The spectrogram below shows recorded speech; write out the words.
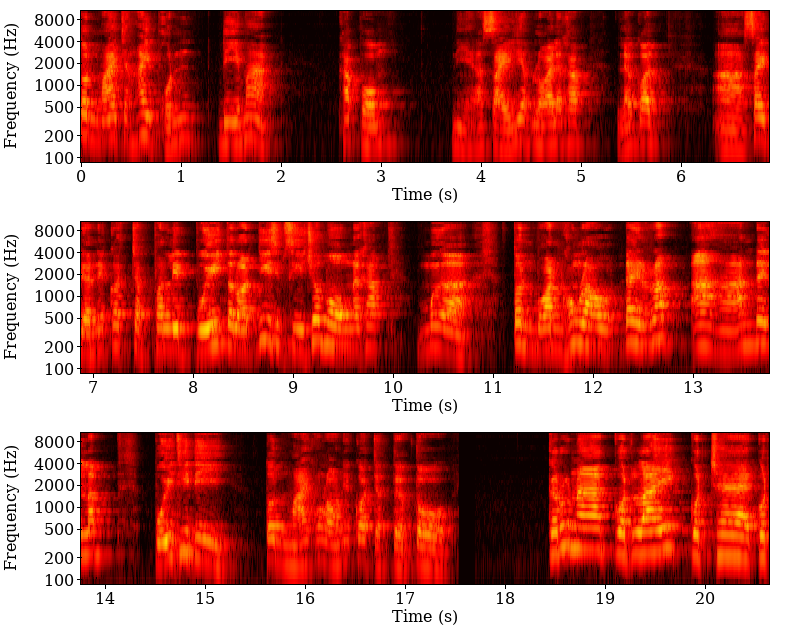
ต้นไม้จะให้ผลดีมากครับผมนี่ใส่เรียบร้อยแล้วครับ แล้วก็ไส้เดือนนี้ก็จะผลิตปุ๋ยตลอด 24 ชั่วโมงนะครับ เมื่อต้นบอลของเราได้รับอาหารได้รับปุ๋ยที่ดี ต้นไม้ของเรานี่ก็จะเติบโต กรุณากดไลค์ กดแชร์ กด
